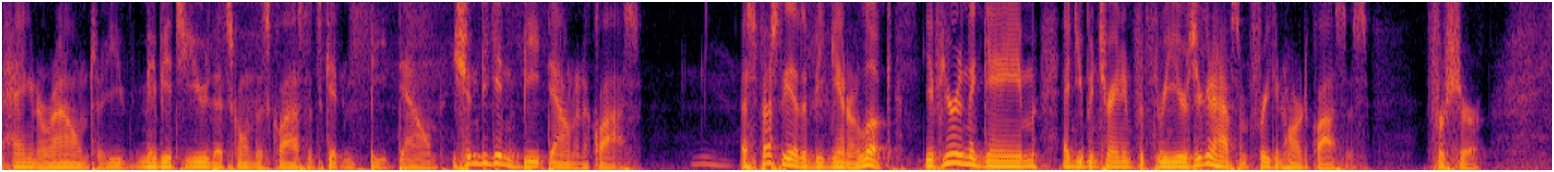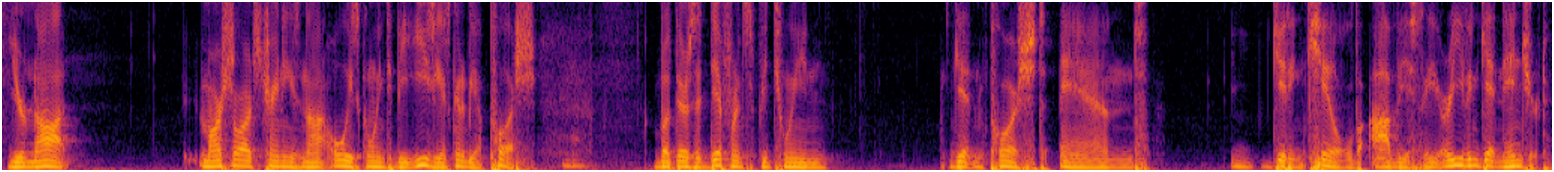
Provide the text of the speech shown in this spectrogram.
hanging around you, maybe it's you that's going to this class that's getting beat down. You shouldn't be getting beat down in a class especially as a beginner. Look if you're in the game and you've been training for three years you're going to have some freaking hard classes for sure. You're not martial arts training is not always going to be easy. It's going to be a push. But there's a difference between getting pushed and getting killed obviously or even getting injured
